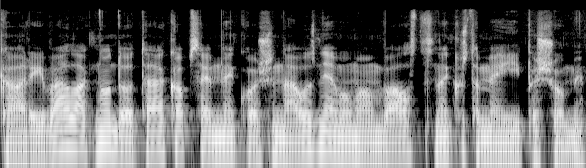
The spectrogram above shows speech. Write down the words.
kā arī vēlāk nodot ēku apsaimniekošanā uzņēmumam valsts nekustamie īpašumi.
